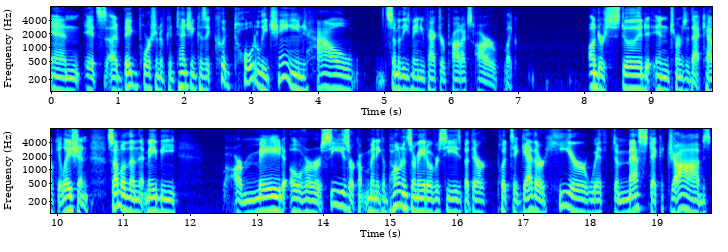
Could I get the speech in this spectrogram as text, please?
and it's a big portion of contention because it could totally change how some of these manufactured products are like understood in terms of that calculation. Some of them that maybe are made overseas or many components are made overseas, but they're put together here with domestic jobs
